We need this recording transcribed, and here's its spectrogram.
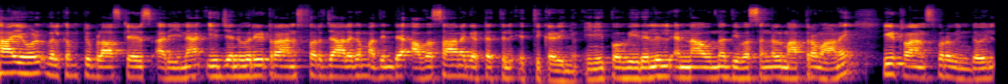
Hi all welcome to Blasters arena. ഈ ജനുവരി ട്രാൻസ്ഫർ ജാലകം അതിന്റെ അവസാന ഘട്ടത്തിൽ എത്തിക്കഴിഞ്ഞു. ഇനിയിപ്പോൾ വിരലിൽ എണ്ണാവുന്ന ദിവസങ്ങൾ മാത്രമാണ് ഈ ട്രാൻസ്ഫർ വിൻഡോയിൽ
